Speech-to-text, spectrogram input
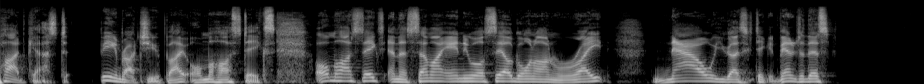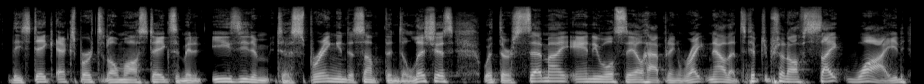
podcast being brought to you by Omaha Steaks. Omaha Steaks and the semi annual sale going on right now. You guys can take advantage of this. The steak experts at Omaha Steaks have made it easy to, to spring into something delicious with their semi annual sale happening right now. That's 50% off site wide.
